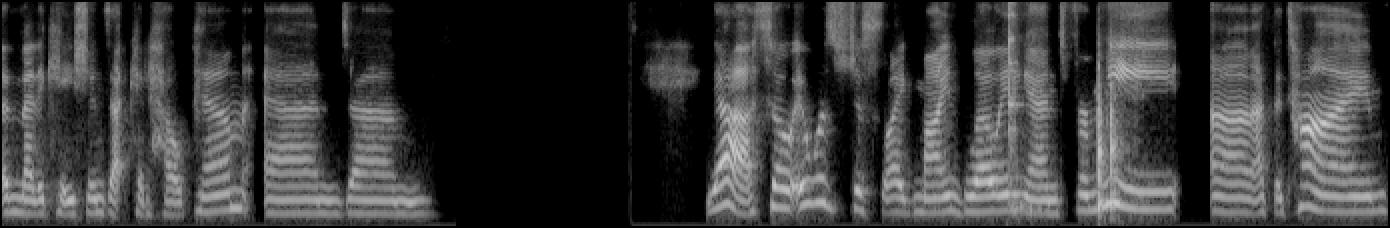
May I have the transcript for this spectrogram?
of medications that could help him and um yeah so it was just like mind blowing and for me um, at the time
